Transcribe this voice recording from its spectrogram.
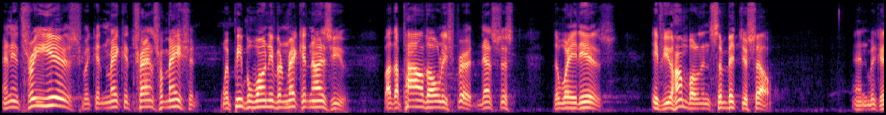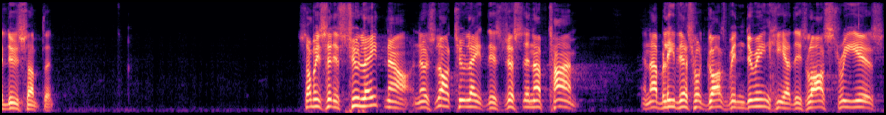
And in three years we can make a transformation where people won't even recognize you by the power of the Holy Spirit. That's just the way it is. If you humble and submit yourself. And we can do something. Somebody said it's too late now. No, it's not too late. There's just enough time. And I believe that's what God's been doing here these last three years.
